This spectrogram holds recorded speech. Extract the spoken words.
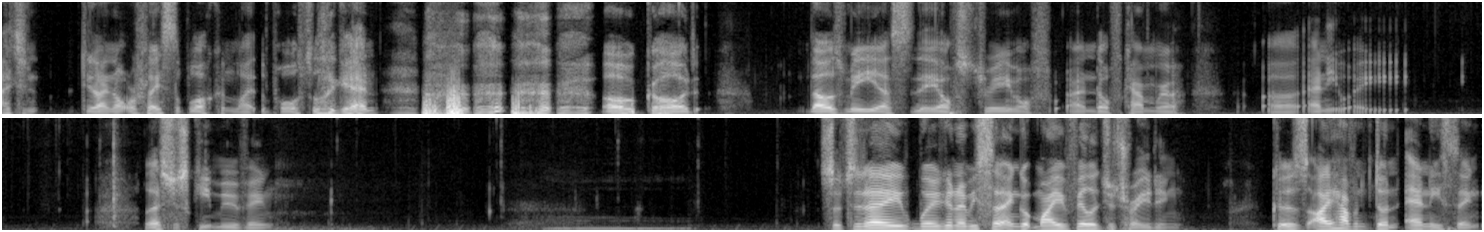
I didn't... Did I not replace the block and light the portal again? oh god. That was me yesterday, off stream, off and off camera. Uh, anyway. Let's just keep moving. So today, we're going to be setting up my villager trading. Because I haven't done anything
